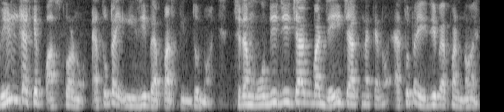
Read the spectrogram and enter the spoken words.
বিলটাকে পাস করানো এতটা ইজি ব্যাপার কিন্তু নয়। সেটা মোদিজি চাক বা যেই চাক না কেন, এতটা ইজি ব্যাপার নয়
